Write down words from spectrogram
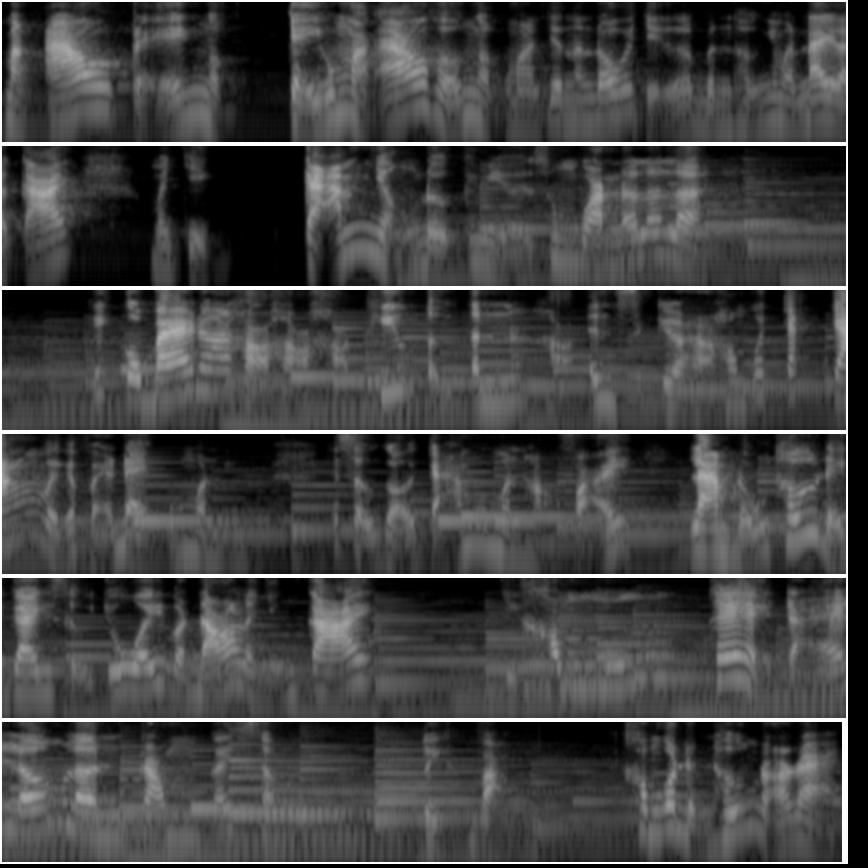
Mặc áo trẻ ngực chị cũng mặc áo hở ngực mà cho nên đối với chị là bình thường. Nhưng mà đây là cái mà chị cảm nhận được cái gì xung quanh đó, đó là cái cô bé đó họ họ họ thiếu tự tin họ insecure họ không có chắc chắn về cái vẻ đẹp của mình. Cái sự gợi cảm của mình họ phải làm đủ thứ để gây sự chú ý và đó là những cái chị không muốn thế hệ trẻ lớn lên trong cái sự tuyệt vọng, không có định hướng rõ ràng.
